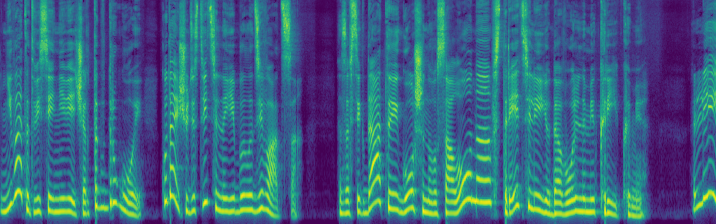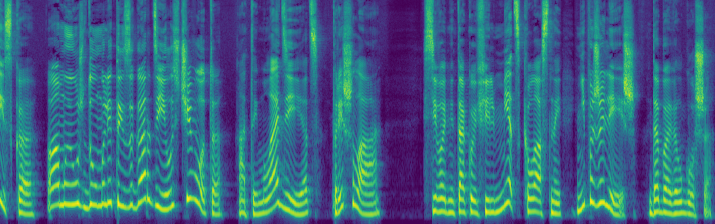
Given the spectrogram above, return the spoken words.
Не в этот весенний вечер, так в другой. Куда еще действительно ей было деваться? Завсегда-то и Гошиного салона встретили ее довольными криками. «Лиска, а мы уж думали, ты загордилась чего-то. А ты молодец, пришла. Сегодня такой фильмец классный, не пожалеешь», — добавил Гоша.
